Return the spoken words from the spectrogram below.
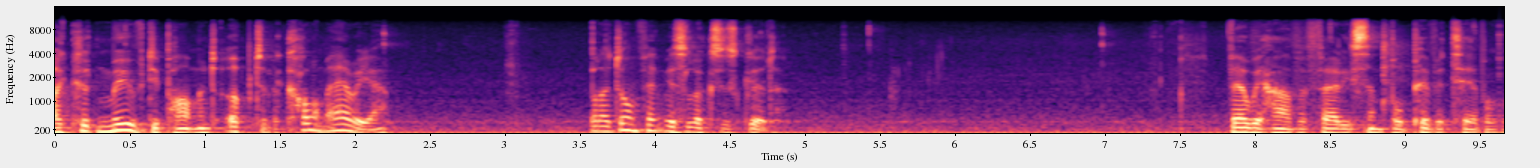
I could move department up to the column area, but I don't think this looks as good. There we have a fairly simple pivot table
